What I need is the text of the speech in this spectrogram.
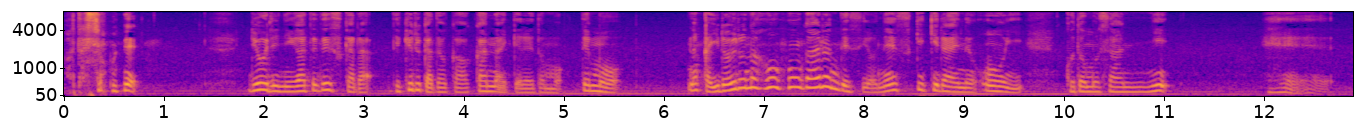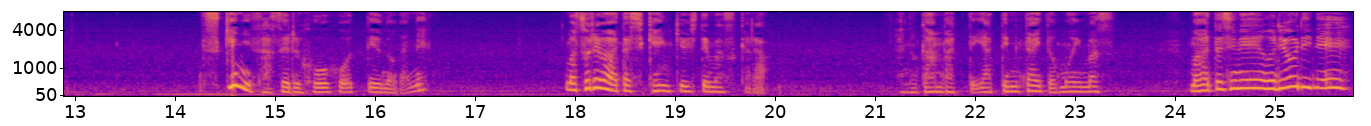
私もね料理苦手ですからできるかどうかわかんないけれども。でもなんかいろいろな方法があるんですよね。好き嫌いの多い子供さんに、えー、好きにさせる方法っていうのがね。まあそれは私研究してますから。あの頑張ってやってみたいと思います。まあ私ねお料理ね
